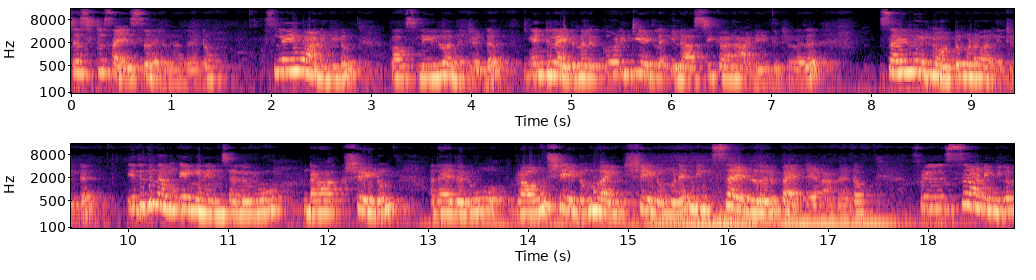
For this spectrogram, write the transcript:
ചെസ്റ്റ് സൈസ് വരുന്നത് കേട്ടോ. സ്ലീവ് ആണെങ്കിലും പഫ് സ്ലീവ് വന്നിട്ടുണ്ട്. എൻഡിലായിട്ട് നല്ല ക്വാളിറ്റി ആയിട്ടുള്ള ഇലാസ്റ്റിക് ആണ് ആഡ് ചെയ്തിട്ടുള്ളത്. സൈഡിൽ ഒരു നോട്ടും കൂടെ വന്നിട്ടുണ്ട്. ഇതിൽ നമുക്ക് എങ്ങനെയാണെന്ന് വെച്ചാൽ ഒരു ഡാർക്ക് ഷെയ്ഡും അതായത് ഒരു ബ്രൗൺ ഷെയ്ഡും വൈറ്റ് ഷെയ്ഡും കൂടെ മിക്സ് ആയിട്ടുള്ള ഒരു പാറ്റേൺ ആണ് കേട്ടോ. ഫ്രിൽസ് ആണെങ്കിലും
